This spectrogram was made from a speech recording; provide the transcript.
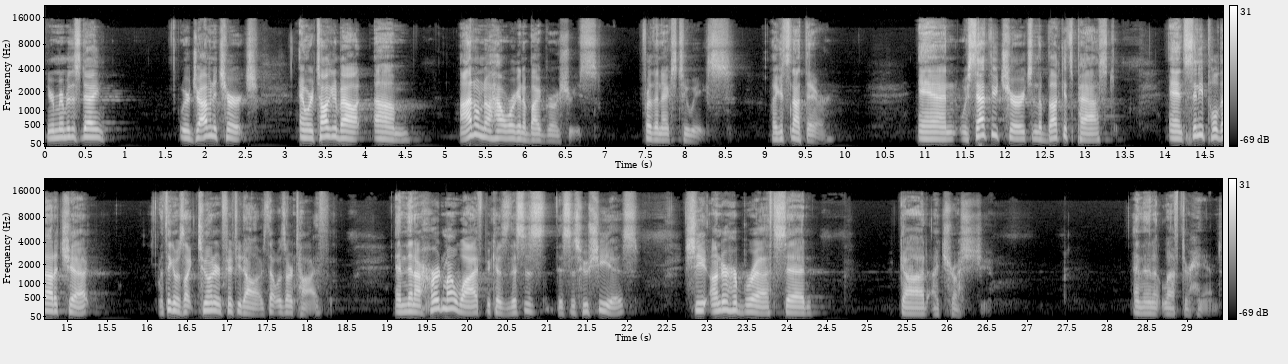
You remember this day? We were driving to church and we are talking about, um, I don't know how we're going to buy groceries for the next two weeks. Like it's not there. And we sat through church and the buckets passed. And Cindy pulled out a check. I think it was like $250. That was our tithe. And then I heard my wife, because this is, this is who she is, she, under her breath, said, God, I trust you. And then it left her hand.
